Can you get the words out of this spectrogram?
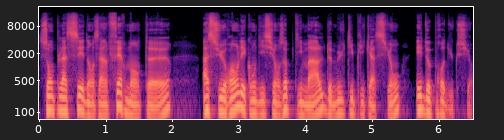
sont placées dans un fermenteur assurant les conditions optimales de multiplication et de production.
